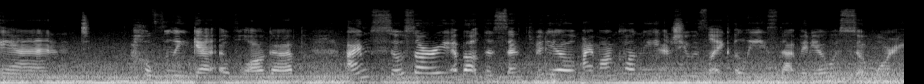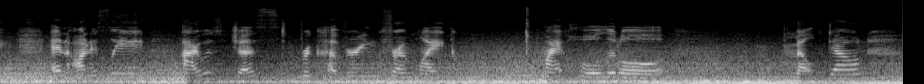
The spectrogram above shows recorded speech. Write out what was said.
and hopefully get a vlog up. I'm so sorry about the scent video. My mom called me and she was like, Elysse, that video was so boring. And honestly, I was just recovering from like my whole little meltdown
